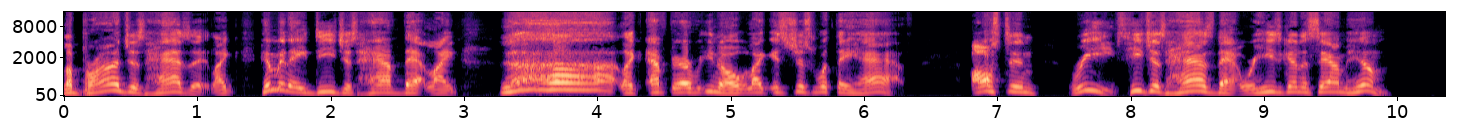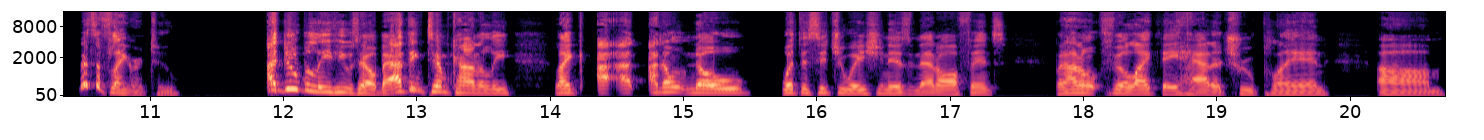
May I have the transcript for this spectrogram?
LeBron just has it. Like him and AD just have that like ah, like after every, you know, like it's just what they have. Austin Reaves, he just has that where he's gonna say, I'm him. That's a flagrant two. I do believe he was held back. I think Tim Connelly, like, I, I, I don't know what the situation is in that offense, but I don't feel like they had a true plan. Um,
